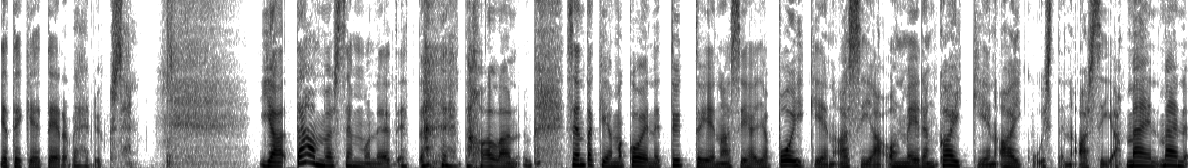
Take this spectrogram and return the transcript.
ja tekee tervehdyksen. Ja tämä on myös semmoinen, että, että, että tavallaan sen takia mä koen, että tyttöjen asia ja poikien asia on meidän kaikkien aikuisten asia. Mä en, mä en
